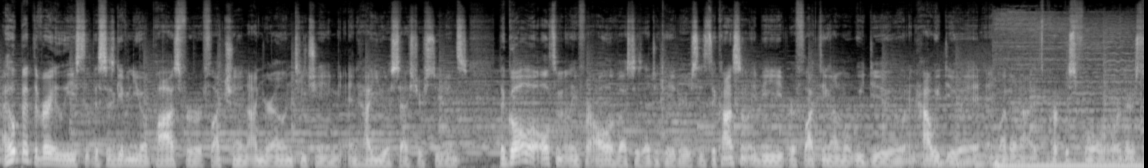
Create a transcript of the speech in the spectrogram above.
I hope at the very least that this has given you a pause for reflection on your own teaching and how you assess your students. The goal ultimately for all of us as educators is to constantly be reflecting on what we do and how we do it and whether or not it's purposeful or there's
